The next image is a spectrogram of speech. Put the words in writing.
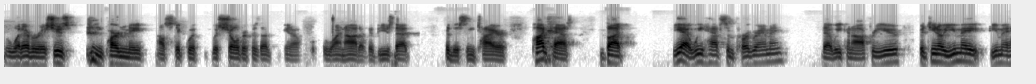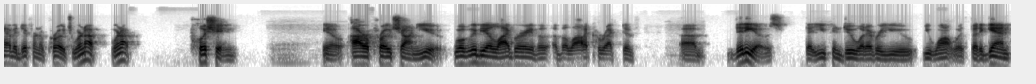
whatever issues pardon me i'll stick with with shoulder because i've you know why not? I've abused that for this entire podcast. But yeah we have some programming that we can offer you. But you know you may you may have a different approach. We're not we're not pushing you know our approach on you. We'll give you a library of a, of a lot of corrective um, videos that you can do whatever you you want with. But again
